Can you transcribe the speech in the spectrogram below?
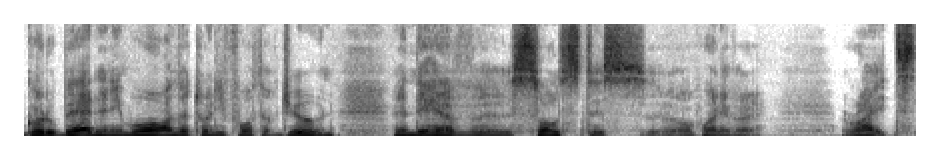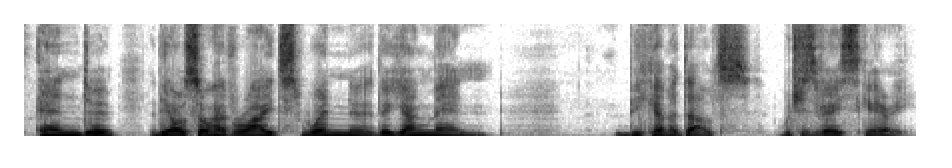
go to bed anymore on the 24th of June, and they have uh, solstice or whatever rites. And uh, they also have rites when uh, the young men become adults, which is very scary.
